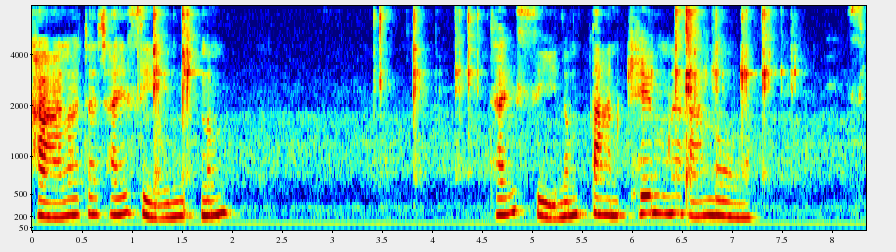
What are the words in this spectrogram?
ขาเราจะใช้สีน้ำใช้สีน้ำตาลเข้มนะคะลง สี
